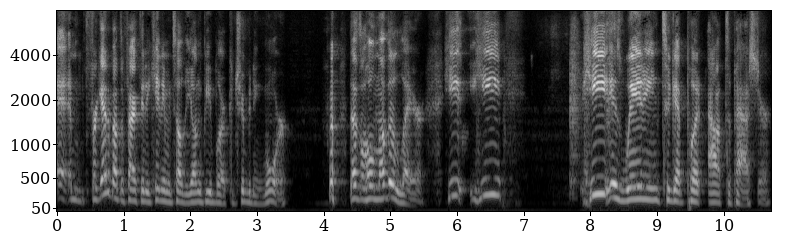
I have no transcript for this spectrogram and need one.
and forget about the fact that he can't even tell the young people are contributing more. That's a whole nother layer. He he he is waiting to get put out to pasture.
